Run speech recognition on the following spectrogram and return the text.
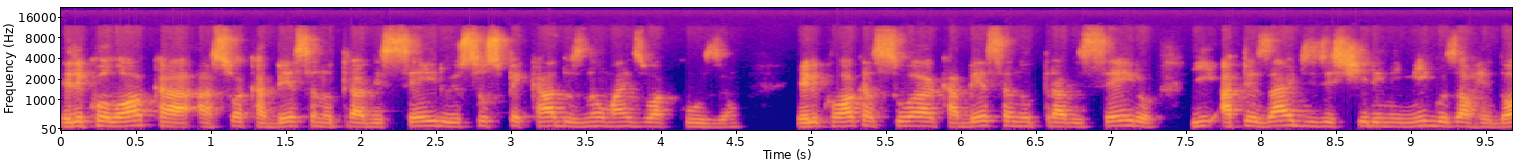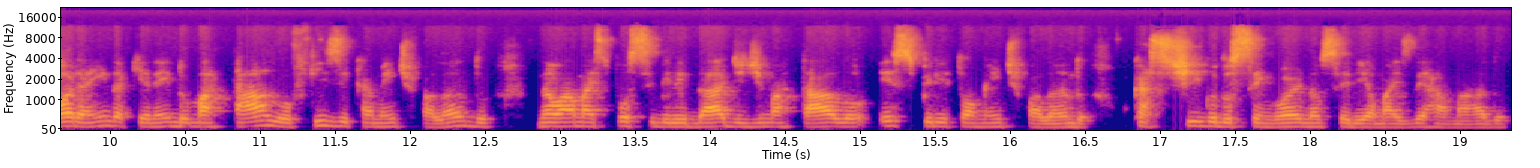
Ele coloca a sua cabeça no travesseiro e os seus pecados não mais o acusam. Ele coloca a sua cabeça no travesseiro e, apesar de existir inimigos ao redor ainda querendo matá-lo fisicamente falando, não há mais possibilidade de matá-lo espiritualmente falando. O castigo do Senhor não seria mais derramado.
